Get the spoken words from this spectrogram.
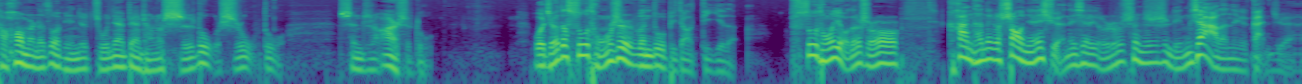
他后面的作品就逐渐变成了十度、十五度，甚至二十度。我觉得苏童是温度比较低的，苏童有的时候看他那个少年雪那些，有时候甚至是零下的那个感觉。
